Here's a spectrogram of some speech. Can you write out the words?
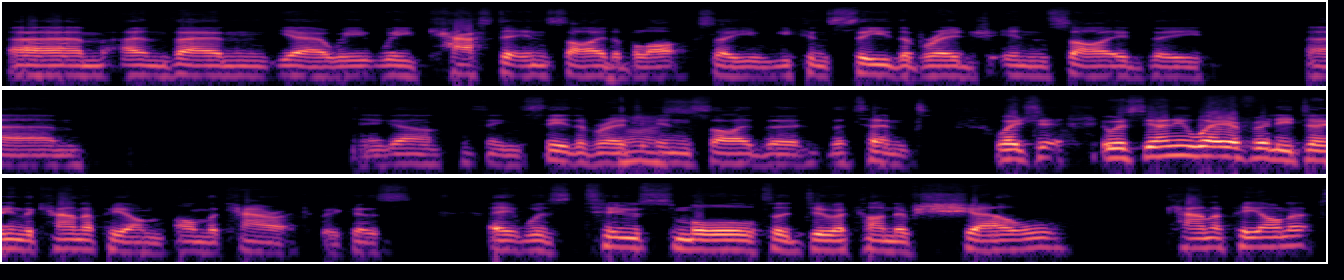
Um, and then yeah, we we cast it inside a block, so you, you can see the bridge inside the um, there you go. You can see the bridge nice. inside the, the tent, which it, it, was the only way of really doing the canopy on, on the Carrack because it was too small to do a kind of shell canopy on it.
